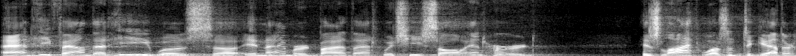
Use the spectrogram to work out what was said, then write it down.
And he found that he was uh, enamored by that which he saw and heard. His life wasn't together,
